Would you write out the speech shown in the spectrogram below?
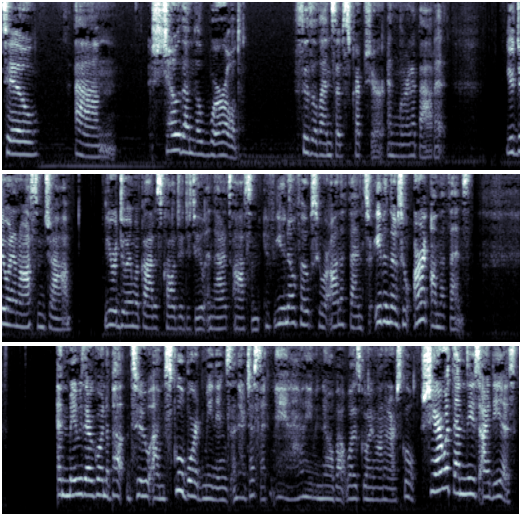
to um, show them the world through the lens of Scripture and learn about it. You're doing an awesome job. You're doing what God has called you to do, and that is awesome. If you know folks who are on the fence, or even those who aren't on the fence, and maybe they're going to to um, school board meetings, and they're just like, man, I don't even know about what is going on in our school. Share with them these ideas.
